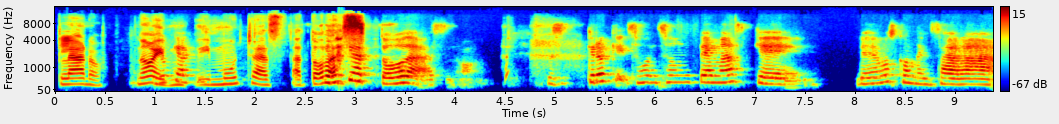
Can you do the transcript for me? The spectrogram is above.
Claro, no, y, y, muchas, a todas. Creo que a todas, ¿no? Pues creo que son, son temas que debemos comenzar a,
